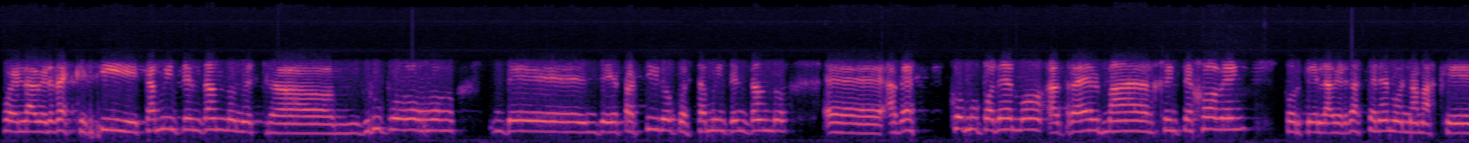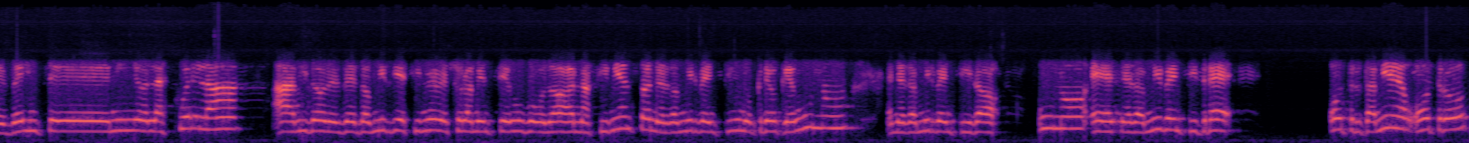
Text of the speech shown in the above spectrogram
Pues la verdad es que sí, estamos intentando nuestro mm, grupo de, de partido, pues estamos intentando eh, a ver cómo podemos atraer más gente joven, porque la verdad tenemos nada más que 20 niños en la escuela, ha habido desde 2019 solamente hubo dos nacimientos, en el 2021 creo que uno, en el 2022 uno, en el 2023 otro también, otro,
